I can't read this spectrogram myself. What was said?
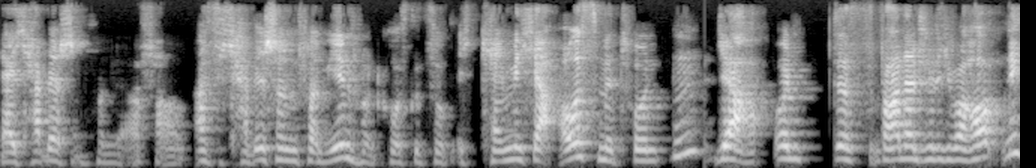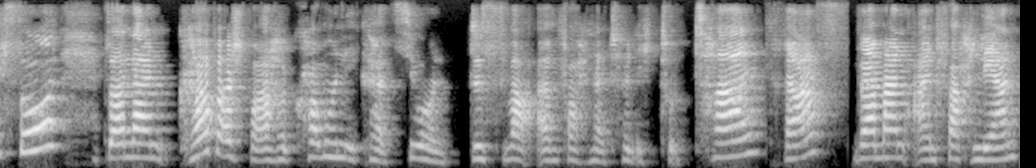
Ja, ich habe ja schon Hundeerfahrung. Also ich habe ja schon einen Familienhund großgezogen. Ich kenne mich ja aus mit Hunden. Ja, und das war natürlich überhaupt nicht so, sondern Körpersprache, Kommunikation, das war einfach natürlich total krass, wenn man einfach lernt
